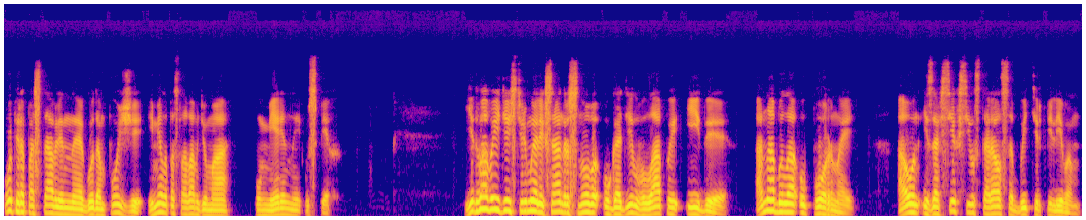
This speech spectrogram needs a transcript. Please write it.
Опера, поставленная годом позже, имела, по словам Дюма, умеренный успех. Едва выйдя из тюрьмы, Александр снова угодил в лапы Иды. Она была упорной, а он изо всех сил старался быть терпеливым.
